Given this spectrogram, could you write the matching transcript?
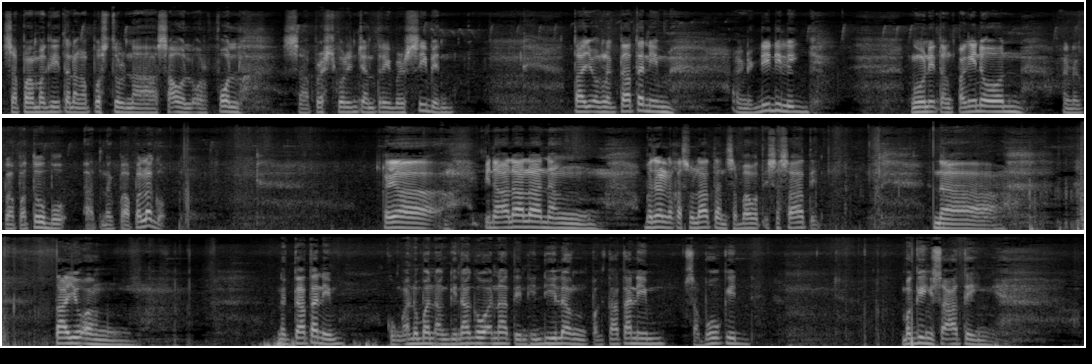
sa pamagitan ng apostol na Saul or Paul sa 1 Corinthians 3 verse 7 tayo ang nagtatanim ang nagdidilig ngunit ang Panginoon ang nagpapatubo at nagpapalago. Kaya pinaalala ng banal na kasulatan sa bawat isa sa atin na tayo ang nagtatanim kung ano man ang ginagawa natin hindi lang pagtatanim sa bukid maging sa ating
